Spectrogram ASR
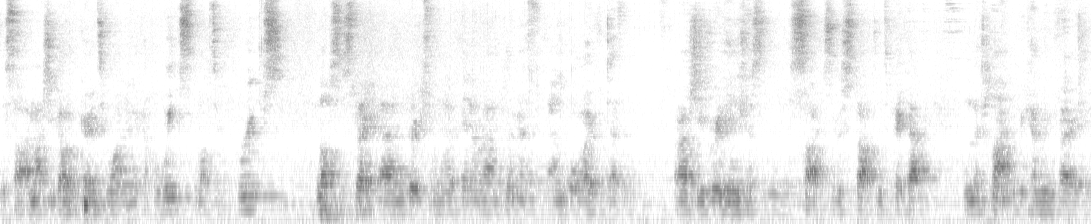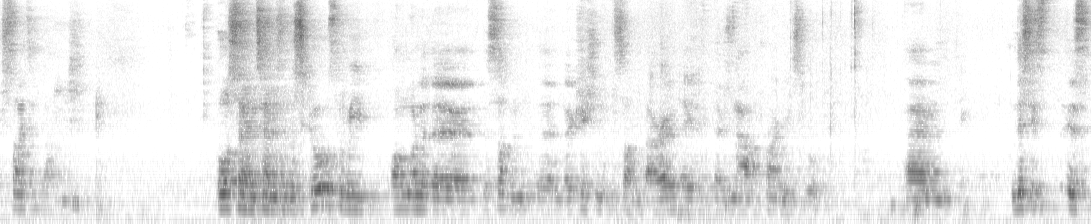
this site. I'm actually going to one in a couple of weeks, lots of groups, lots of state, um, groups in, in around Plymouth and all over Devon are actually really interested in this site. So we're starting to pick up and the client are becoming very excited about it. Also in terms of the schools, so we on one of the, the southern the location of the Southern Barrow, there's now a primary school. Um, this is, is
